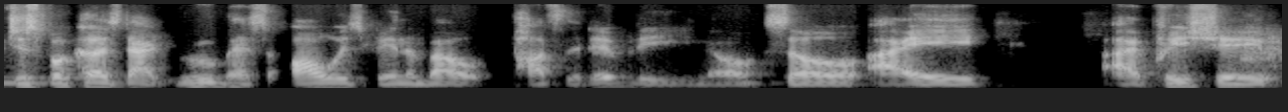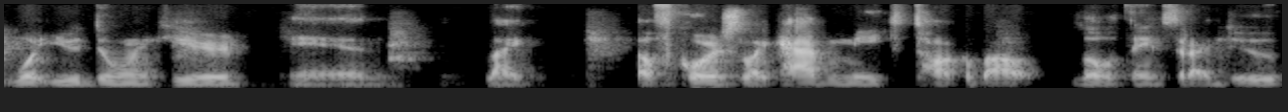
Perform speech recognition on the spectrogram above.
just mm-hmm. because that group has always been about positivity, you know. So I I appreciate what you're doing here and like of course like having me to talk about little things that I do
